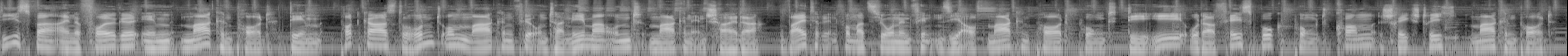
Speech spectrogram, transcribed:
Dies war eine Folge im Markenpod, dem Podcast rund um Marken für Unternehmer und Markenentscheider. Weitere Informationen finden Sie auf markenpod.de oder facebook.com-markenpod.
